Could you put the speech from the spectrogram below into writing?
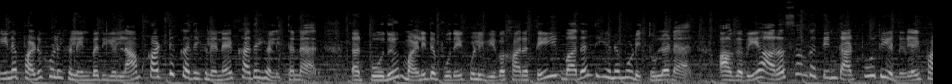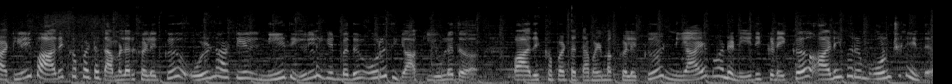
இனப்படுகொலைகள் என்பது எல்லாம் கட்டுக்கதைகள் என கதையளித்தனர். தற்போது மனித புதைக்குழி விவகாரத்தை வதந்தி என முடித்துள்ளனர். ஆகவே அரசாங்கத்தின் தற்போதைய நிலைப்பாட்டில் பாதிக்கப்பட்ட தமிழர்களுக்கு உள்நாட்டில் நீதி இல்லை என்பது உறுதியாகியுள்ளது. பாதிக்கப்பட்ட தமிழ் மக்களுக்கு நியாயமான நீதி கிடைக்க அனைவரும் ஒன்றிணைந்து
